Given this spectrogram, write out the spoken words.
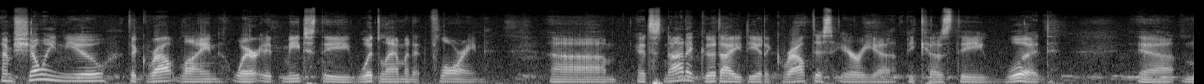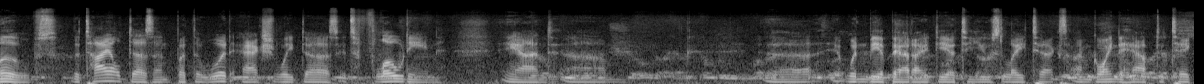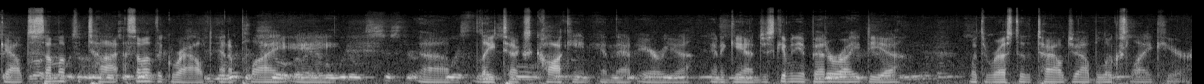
I'm showing you the grout line where it meets the wood laminate flooring. Um, it's not a good idea to grout this area because the wood uh, moves. The tile doesn't, but the wood actually does. It's floating and um, uh, it wouldn't be a bad idea to use latex. I'm going to have to take out some of the some of the grout and apply a um, latex caulking in that area. And again, just giving you a better idea what the rest of the tile job looks like here.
